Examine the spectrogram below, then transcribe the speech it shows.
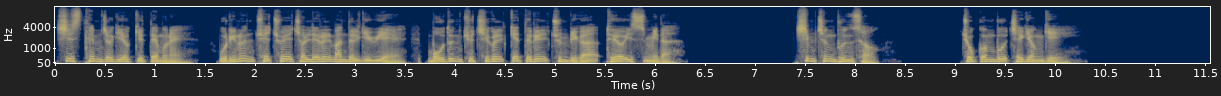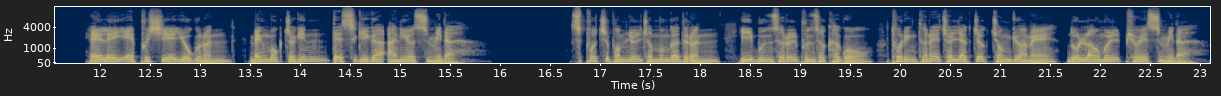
시스템적이었기 때문에 우리는 최초의 전례를 만들기 위해 모든 규칙을 깨뜨릴 준비가 되어 있습니다. 심층 분석, 조건부 재경기, LAFC의 요구는 맹목적인 떼쓰기가 아니었습니다. 스포츠 법률 전문가들은 이 문서를 분석하고 토링턴의 전략적 정교함에 놀라움을 표했습니다.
